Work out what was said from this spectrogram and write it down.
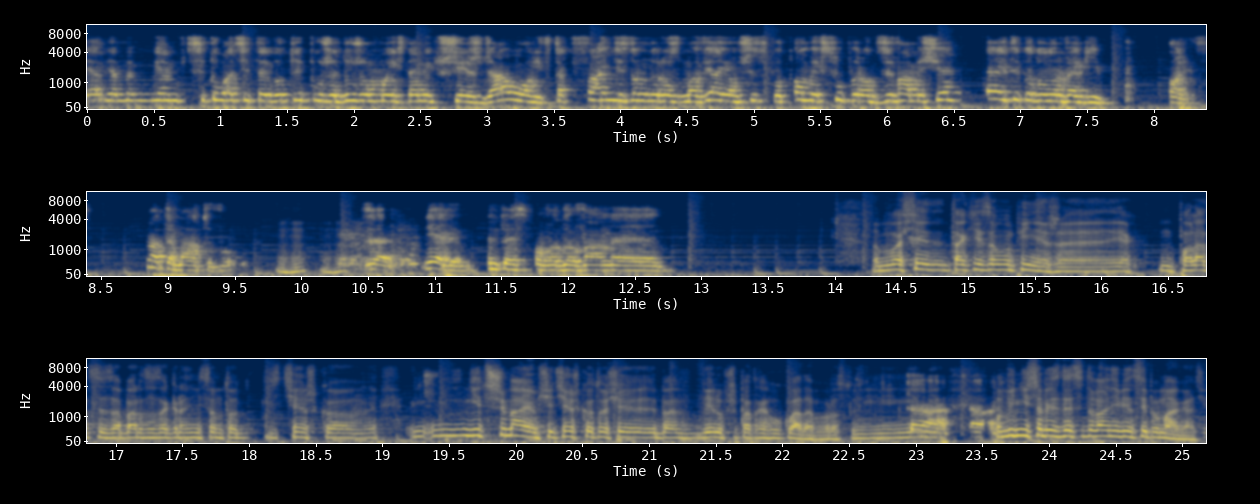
Ja, ja miałem sytuację tego typu, że dużo moich znajomych przyjeżdżało, oni tak fajnie ze mną rozmawiają, wszystko Tomek, super, odzywamy się, ej, tylko do Norwegii, koniec. Na tematu w ogóle. Mhm, mhm. Zero. Nie wiem, czym to jest spowodowane. No bo właśnie takie są opinie, że jak Polacy za bardzo za granicą, to ciężko, nie, trzymają się, ciężko to się w wielu przypadkach układa po prostu. Nie, nie, nie, Tak, tak. Powinni sobie zdecydowanie więcej pomagać.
